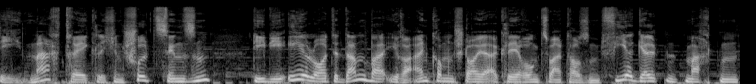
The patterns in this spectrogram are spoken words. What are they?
Die nachträglichen Schuldzinsen, die die Eheleute dann bei ihrer Einkommensteuererklärung 2004 geltend machten,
